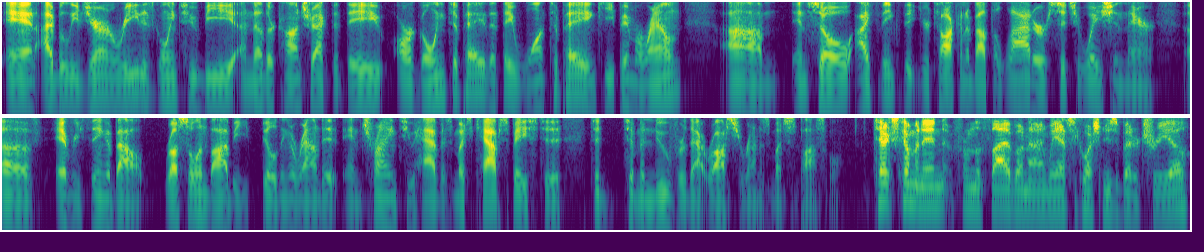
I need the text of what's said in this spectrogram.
And I believe Jarran Reed is going to be another contract that they are going to pay, that they want to pay, and keep him around. Um, and so I think that you're talking about the latter situation there of everything about Russell and Bobby building around it and trying to have as much cap space to to to maneuver that roster around as much as possible. Text coming in from the 509. We asked the question who's a better trio?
